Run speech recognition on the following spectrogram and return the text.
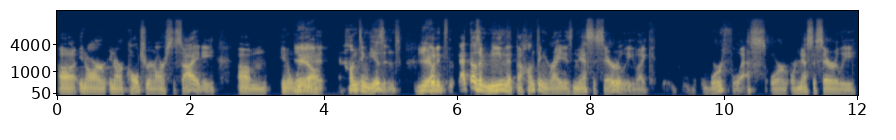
uh, in our in our culture in our society um, in a way yeah. that hunting yeah. isn't. Yeah, but it's that doesn't mean that the hunting right is necessarily like worth less or or necessarily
